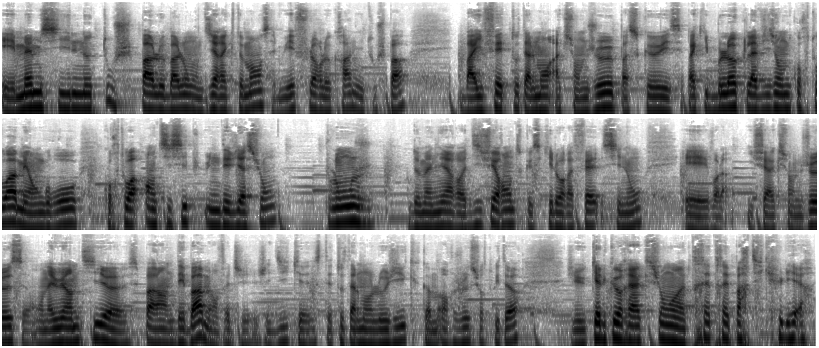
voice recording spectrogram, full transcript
et même s'il ne touche pas le ballon directement, ça lui effleure le crâne, il touche pas bah, il fait totalement action de jeu parce que c'est pas qu'il bloque la vision de Courtois, mais en gros, Courtois anticipe une déviation, plonge de manière différente que ce qu'il aurait fait sinon. Et voilà, il fait action de jeu. On a eu un petit, euh, c'est pas un débat, mais en fait j'ai dit que c'était totalement logique comme hors-jeu sur Twitter. J'ai eu quelques réactions euh, très très particulières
